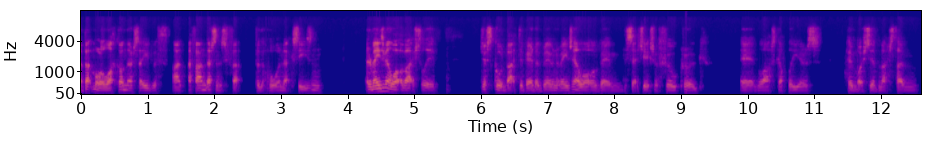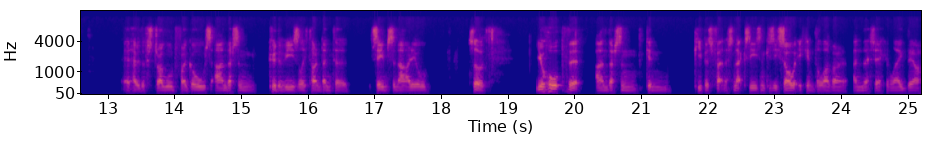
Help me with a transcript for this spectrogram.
a bit more luck on their side with if Anderson's fit for the whole next season. It reminds me a lot of actually just going back to Werder Bremen. It reminds me a lot of um, the situation with Füllkrug uh, in the last couple of years, how much they've missed him and how they've struggled for goals. Anderson could have easily turned into same scenario. So you hope that Anderson can keep his fitness next season because he saw what he can deliver in the second leg there.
